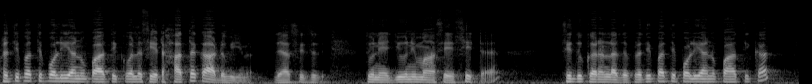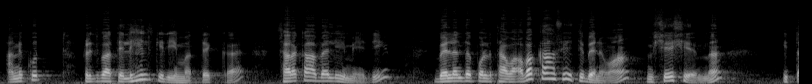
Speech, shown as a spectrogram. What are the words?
ප්‍රතිපත්ති පොලි අනුපාතික වල 7ක අඩුවීම 2023 ජූනි මාසයේ සිට සිදු කරන ලද ප්‍රතිපත්ති පොලි අනුපාතිකත් අනිකුත් ප්‍රතිපත්ති ලිහිල් කිරීමත් එක්ක සලකා බැලීමේදී වෙළඳ පොළ තව අවකාශය තිබෙනවා. විශේෂයෙන්ම ඉත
